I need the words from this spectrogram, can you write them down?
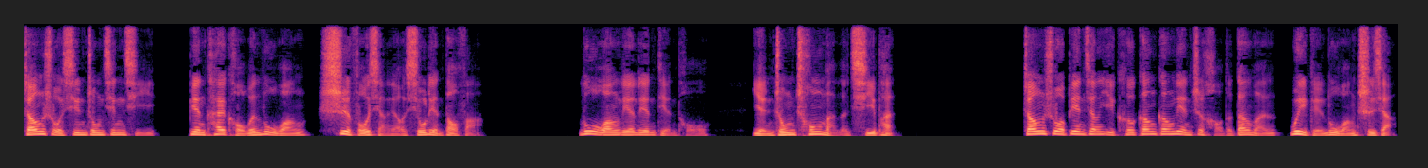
张硕心中惊奇，便开口问鹿王是否想要修炼道法。鹿王连连点头，眼中充满了期盼。张硕便将一颗刚刚炼制好的丹丸喂给鹿王吃下，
